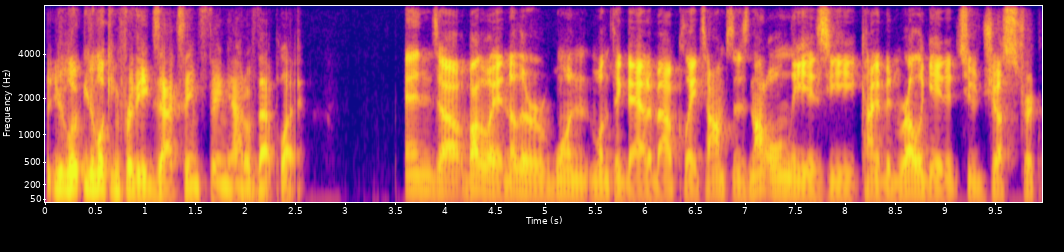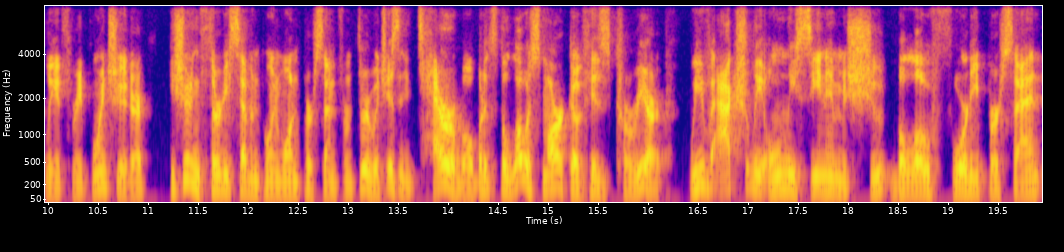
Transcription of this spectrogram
you're look you're looking for the exact same thing out of that play. And uh, by the way, another one one thing to add about Klay Thompson is not only is he kind of been relegated to just strictly a three point shooter, he's shooting 37.1% from three, which isn't terrible, but it's the lowest mark of his career. We've actually only seen him shoot below 40%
